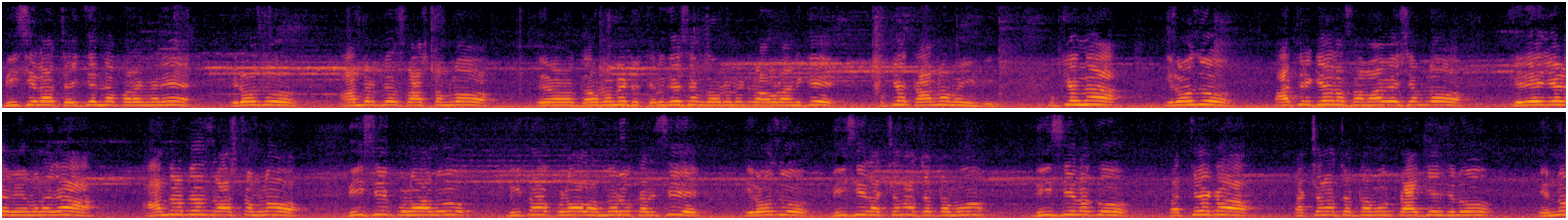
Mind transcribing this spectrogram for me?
బీసీల చైతన్య పరంగానే ఈరోజు ఆంధ్రప్రదేశ్ రాష్ట్రంలో గవర్నమెంట్ తెలుగుదేశం గవర్నమెంట్ రావడానికి ముఖ్య కారణమైంది. ముఖ్యంగా ఈరోజు పాత్రికేయుల సమావేశంలో తెలియజేయడం ఏమనగా ఆంధ్రప్రదేశ్ రాష్ట్రంలో బీసీ కులాలు మిగతా కులాలు అందరూ కలిసి ఈరోజు బీసీ రక్షణ చట్టము బీసీలకు ప్రత్యేక రక్షణ చట్టము ప్యాకేజీలు ఎన్నో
